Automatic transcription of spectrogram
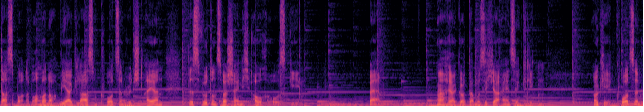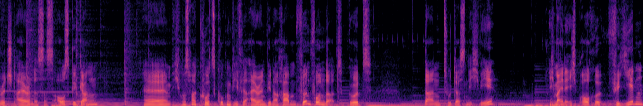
das bauen. Da brauchen wir noch mehr Glas und Quartz Enriched Iron. Das wird uns wahrscheinlich auch ausgehen. Bam. Ach ja Gott, da muss ich ja einzeln klicken. Okay, Quartz Enriched Iron ist es ausgegangen. Ähm, ich muss mal kurz gucken, wie viel Iron wir noch haben. 500. Gut. Dann tut das nicht weh. Ich meine, ich brauche für jeden,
